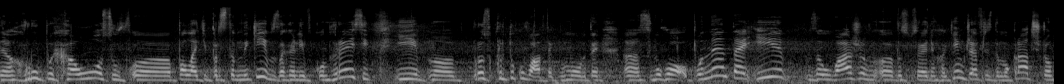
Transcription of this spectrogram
е, групи хаосу в е, палаті представників, взагалі в конгресі, і е, розкритикував, так би мовити, свого опонента і зауважив безпосередньо Хакім Джефріс, демократ, що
